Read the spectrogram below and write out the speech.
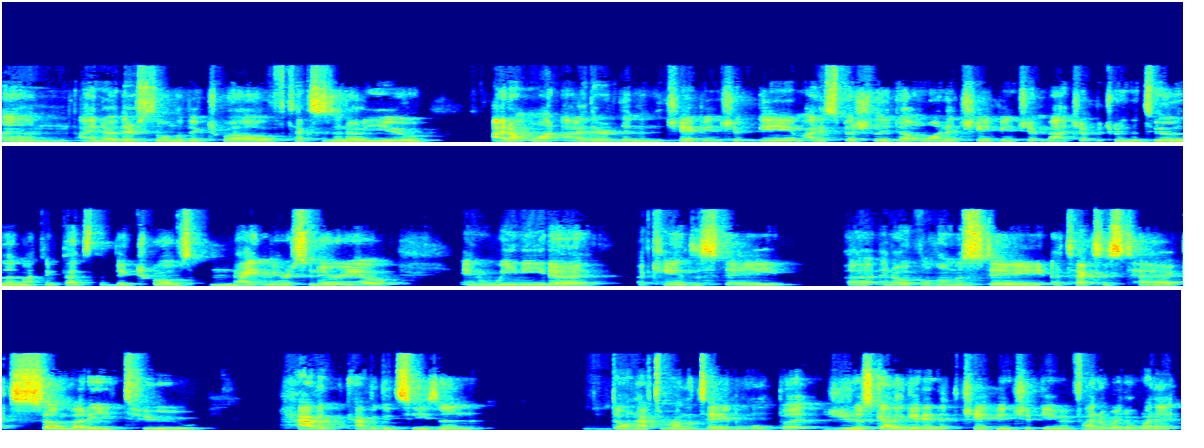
Um, I know they're still in the Big 12, Texas and OU. I don't want either of them in the championship game. I especially don't want a championship matchup between the two of them. I think that's the Big 12's nightmare scenario. And we need a, a Kansas State, uh, an Oklahoma State, a Texas Tech, somebody to have a have a good season. Don't have to run the table, but you just got to get into the championship game and find a way to win it.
